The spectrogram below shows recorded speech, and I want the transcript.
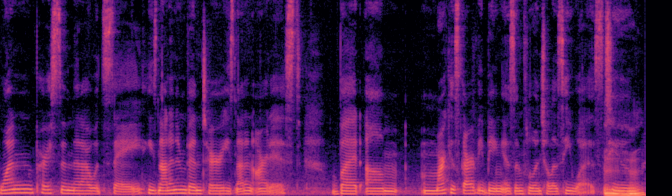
one person that I would say he's not an inventor, he's not an artist, but um, Marcus Garvey being as influential as he was to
